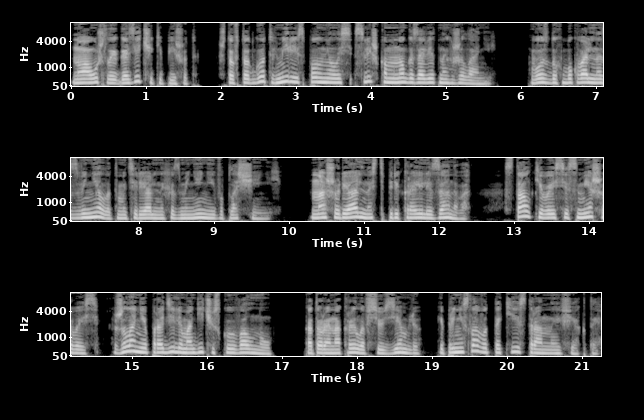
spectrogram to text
Ну а ушлые газетчики пишут, что в тот год в мире исполнилось слишком много заветных желаний. Воздух буквально звенел от материальных изменений и воплощений. Нашу реальность перекроили заново. Сталкиваясь и смешиваясь, желания породили магическую волну, которая накрыла всю Землю и принесла вот такие странные эффекты.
